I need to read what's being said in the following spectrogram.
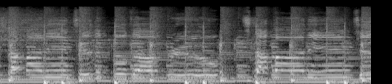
Stop on into the Bulldog. Stop on into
